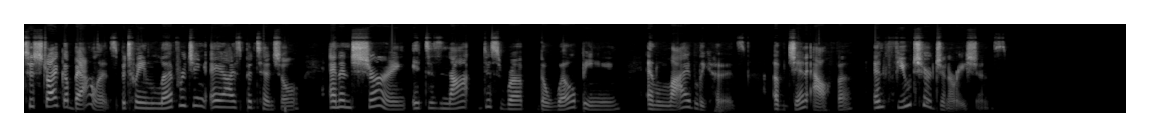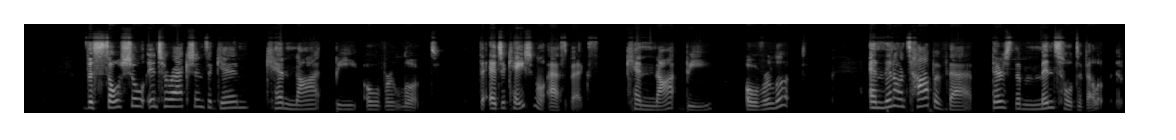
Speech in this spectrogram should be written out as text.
to strike a balance between leveraging AI's potential and ensuring it does not disrupt the well being and livelihoods of Gen Alpha and future generations. The social interactions, again, cannot be overlooked. The educational aspects cannot be overlooked. And then on top of that, there's the mental development.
